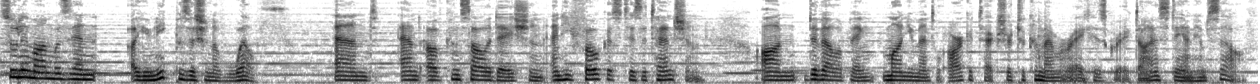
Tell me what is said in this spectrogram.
Suleiman was in a unique position of wealth and, and of consolidation, and he focused his attention on developing monumental architecture to commemorate his great dynasty and himself.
